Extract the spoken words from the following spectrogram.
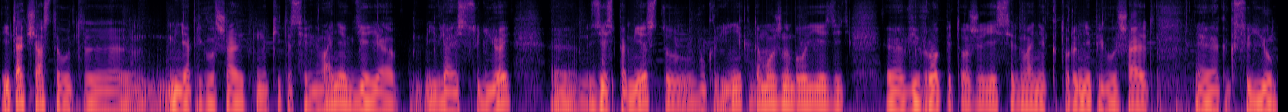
И так часто вот э, меня приглашают на какие-то соревнования, где я являюсь судьей. Э, здесь по месту, в Украине, когда можно было ездить, э, в Европе тоже есть соревнования, которые меня приглашают э, как судью.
